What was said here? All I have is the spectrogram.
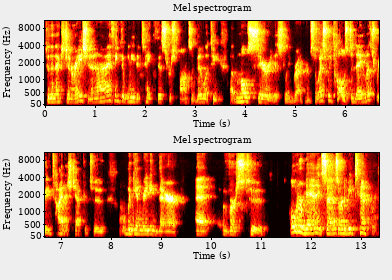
to the next generation. And I think that we need to take this responsibility uh, most seriously, brethren. So as we close today, let's read Titus chapter 2. We'll begin reading there at verse 2. Older men, it says, are to be temperate,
